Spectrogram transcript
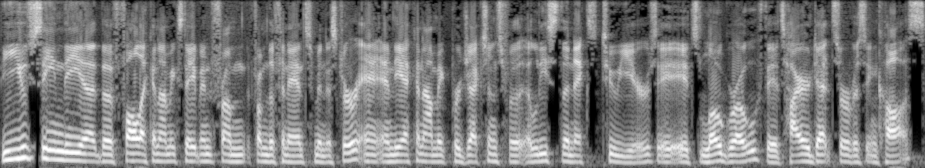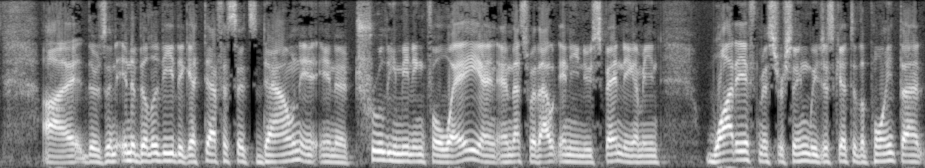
You've seen the uh, the fall economic statement from from the finance minister and, and, the economic projections for at least the next two years. It's low growth. It's higher debt servicing costs. Uh, there's an inability to get deficits down in, in a truly meaningful way, and, and, that's without any new spending. I mean, what if, Mr. Singh, we just get to the point that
